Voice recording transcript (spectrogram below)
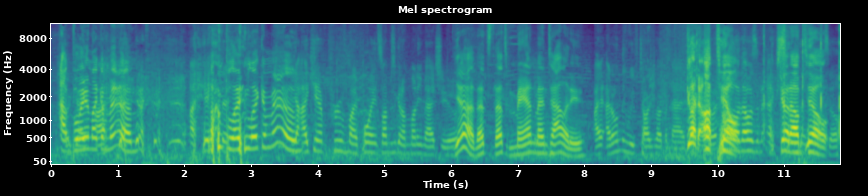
I'm okay, playing like a I- man. I hate I'm playing like a man. Yeah, I can't prove my point, so I'm just gonna money match you. Yeah, that's that's man mentality. I, I don't think we've talked about the match. Good up tilt. Oh, that was an excellent Good up tilt.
